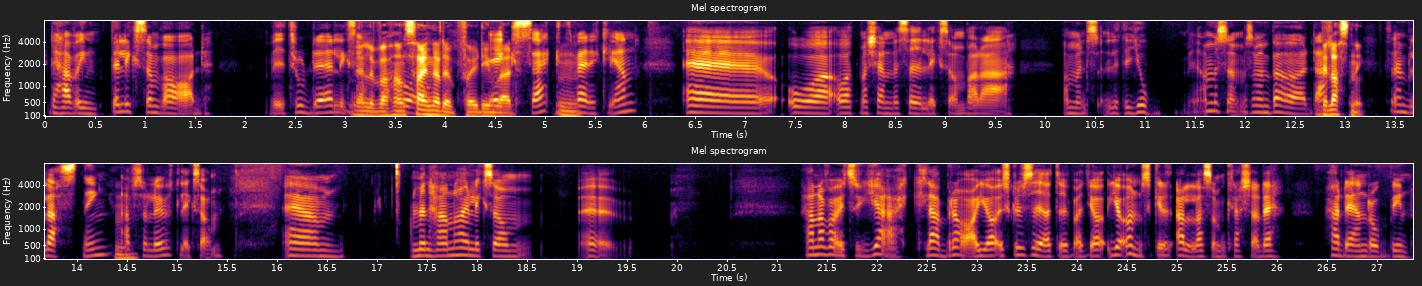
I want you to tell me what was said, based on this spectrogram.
Det här var inte liksom vad vi trodde. Liksom, Eller vad han signade upp för i din värld. Exakt, mm. verkligen. Eh, och, och att man känner sig liksom bara ja, men, lite jobb, ja, men som, som en börda. Belastning. Som en belastning, mm. absolut liksom. Eh, men han har ju liksom eh, han har varit så jäkla bra. Jag skulle säga typ att jag, jag önskar att alla som kraschade hade en Robin.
